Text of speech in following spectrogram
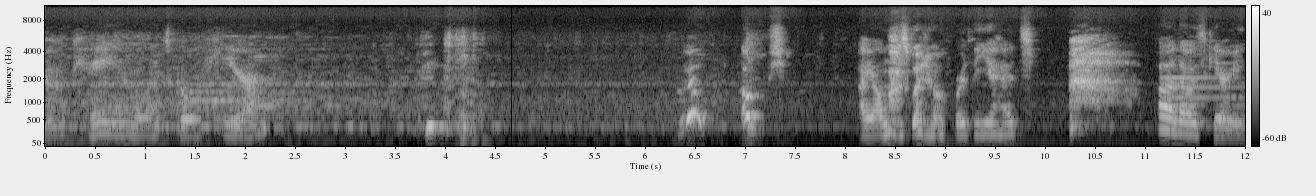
Okay, let's go here. Woo! Oh, I almost went over the edge. Oh, that was scary.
